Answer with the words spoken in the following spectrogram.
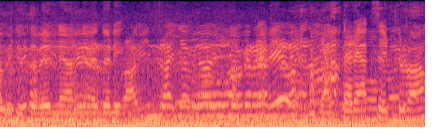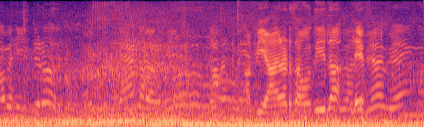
අපි චුත වෙන්න යන්නේ මෙතනින්. ට්‍රැක්ටරයක් සෙට් වුණා. අපි යාලට සමුදීලා ලෙෆ්ට්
